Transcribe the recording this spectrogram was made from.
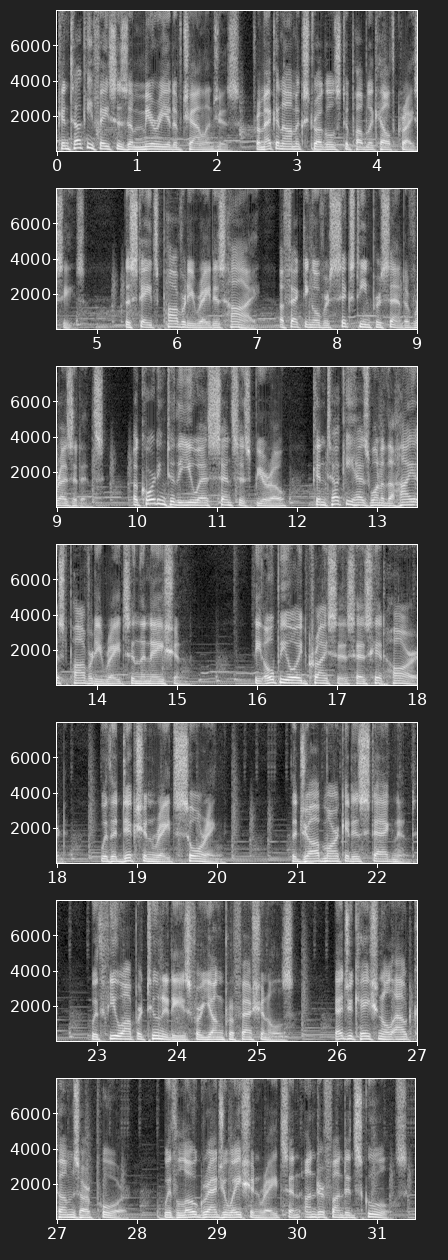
Kentucky faces a myriad of challenges, from economic struggles to public health crises. The state's poverty rate is high, affecting over 16% of residents. According to the U.S. Census Bureau, Kentucky has one of the highest poverty rates in the nation. The opioid crisis has hit hard, with addiction rates soaring. The job market is stagnant, with few opportunities for young professionals. Educational outcomes are poor, with low graduation rates and underfunded schools.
